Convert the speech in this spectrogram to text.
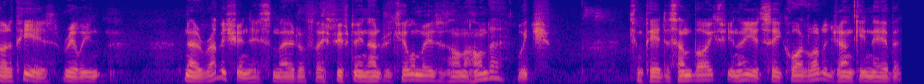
So it appears really no rubbish in this motor for 1500 kilometres on a Honda, which compared to some bikes, you know, you'd see quite a lot of junk in there, but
